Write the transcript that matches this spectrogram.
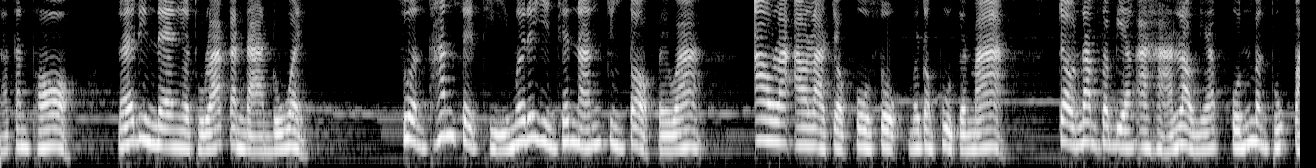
นะท่านพ่อ และดินแดนกับธุระกันดารด้วย ส่วนท่านเศรษฐีเมื่อได้ยินเช่นนั้น จึงตอบไปว่า เอาละเอาละเจ้าโคศกไม่ต้องพูดกันมาก เจ้านำเสบียงอาหารเหล่านี้ขนบรรทุกไป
